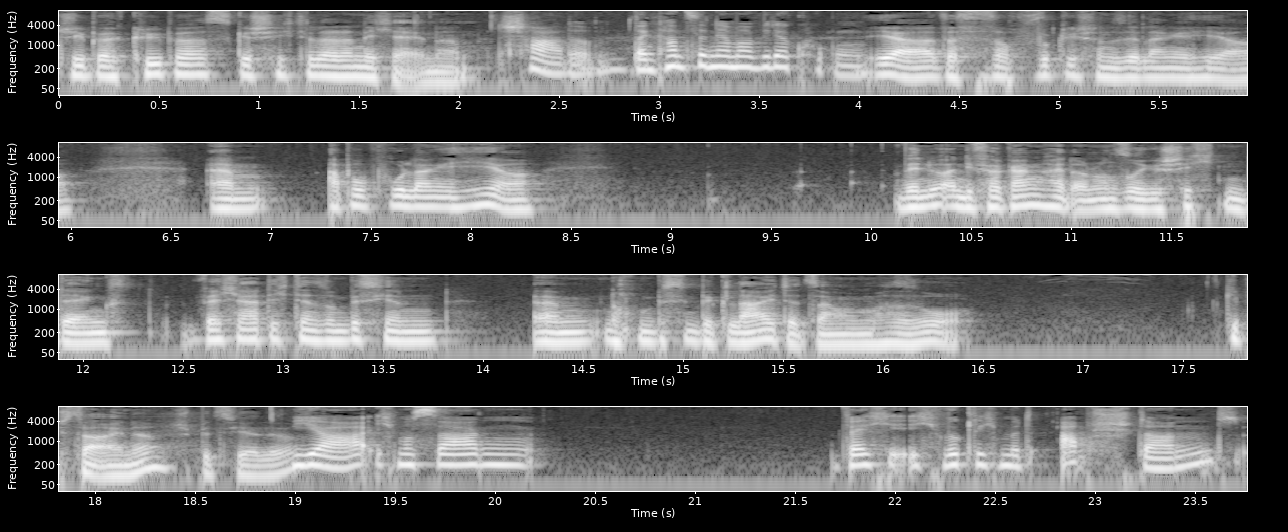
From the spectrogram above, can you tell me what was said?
Jeepers Creepers Geschichte leider nicht erinnern. Schade. Dann kannst du den ja mal wieder gucken. Ja, das ist auch wirklich schon sehr lange her. Ähm, apropos lange her, wenn du an die Vergangenheit, an unsere Geschichten denkst, welche hat dich denn so ein bisschen ähm, noch ein bisschen begleitet, sagen wir mal so? Gibt es da eine spezielle? Ja, ich muss sagen, welche ich wirklich mit Abstand,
